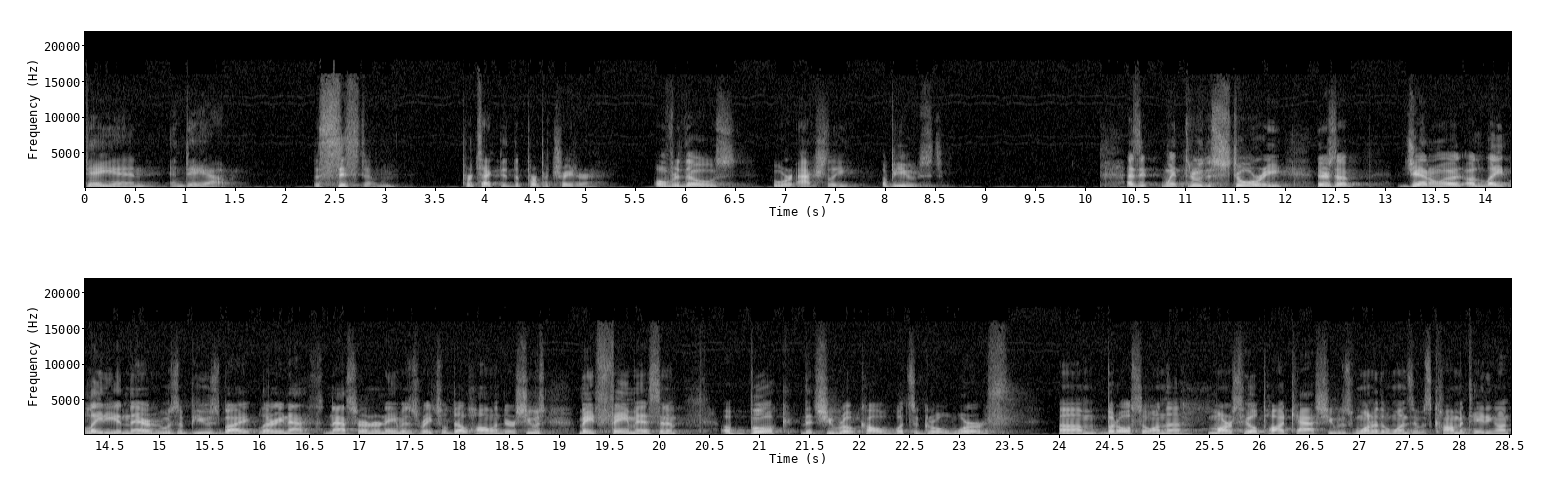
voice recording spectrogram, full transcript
day in and day out the system protected the perpetrator over those who were actually abused. As it went through the story, there's a, a, lady in there who was abused by Larry Nassar, and her name is Rachel Denhollander. She was made famous in a, a book that she wrote called What's a Girl Worth? Um, but also on the Mars Hill podcast. She was one of the ones that was commentating on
